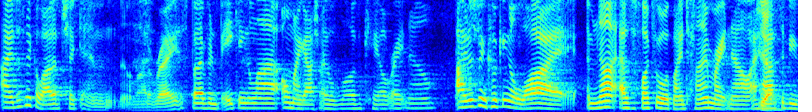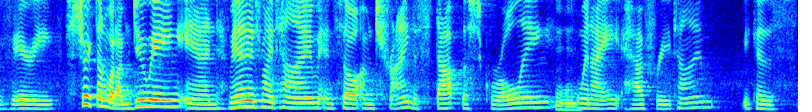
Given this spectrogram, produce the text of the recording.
I just make a lot of chicken and a lot of rice, but I've been baking a lot. Oh my gosh, I love kale right now. I've just been cooking a lot. I'm not as flexible with my time right now. I Yeah. have to be very strict on what I'm doing and manage my time. And so I'm trying to stop the scrolling Mm-hmm. when I have free time because,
